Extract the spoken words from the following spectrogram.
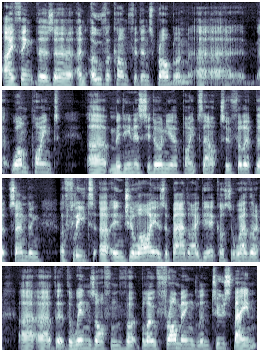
I think there's a, an overconfidence problem. Uh, at one point, uh, Medina Sidonia points out to Philip that sending a fleet uh, in July is a bad idea because the weather, uh, uh, the, the winds often blow from England to Spain.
